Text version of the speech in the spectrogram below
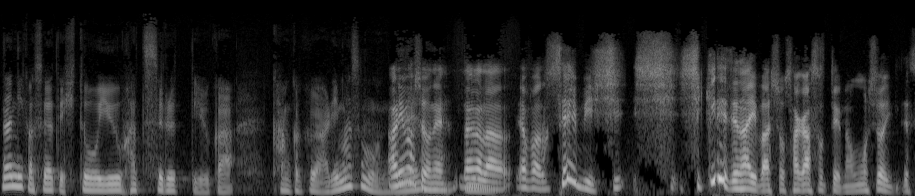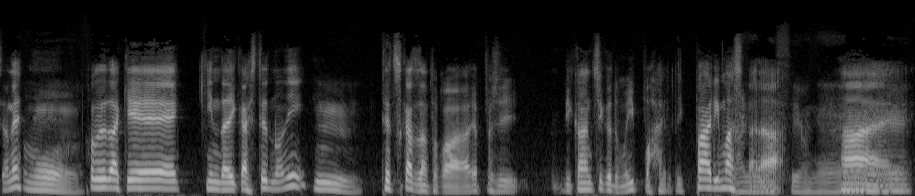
何かそうやって人を誘発するっていうか、感覚がありますもんね。ありますよね。だから、やっぱ整備し、し、しきれてない場所を探すっていうのは面白いんですよね。もう、これだけ近代化してるのに、うん。手つかずなとこは、やっぱし、美観地区でも一歩入るといっぱいありますからま、すよね。はい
